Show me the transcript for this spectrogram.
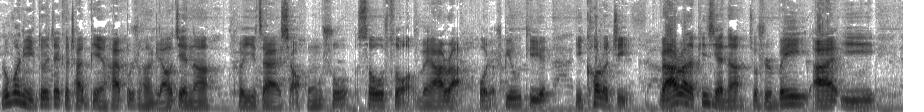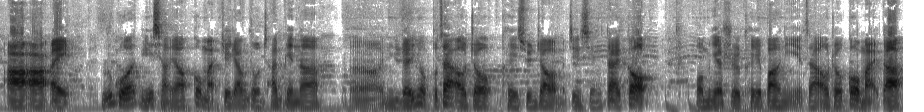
如果你对这个产品还不是很了解呢，可以在小红书搜索 Viara 或者 Beauty Ecology。Viara 的拼写呢就是 V I E R R A。如果你想要购买这两种产品呢，呃，你人又不在澳洲，可以寻找我们进行代购，我们也是可以帮你在澳洲购买的。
